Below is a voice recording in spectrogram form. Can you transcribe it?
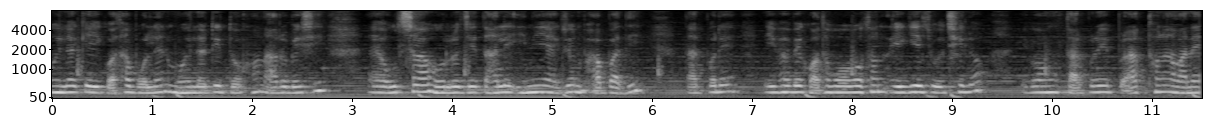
মহিলাকে এই কথা বললেন মহিলাটির তখন আরও বেশি উৎসাহ হলো যে তাহলে ইনি একজন ভাববাদী। তারপরে এইভাবে কথোপকথন এগিয়ে চলছিল এবং তারপরে প্রার্থনা মানে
